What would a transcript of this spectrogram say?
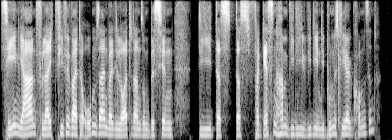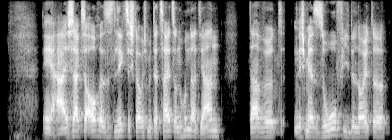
zehn Jahren vielleicht viel, viel weiter oben sein, weil die Leute dann so ein bisschen die das, das vergessen haben, wie die, wie die in die Bundesliga gekommen sind? Ja, ich sag's auch, es legt sich, glaube ich, mit der Zeit so in 100 Jahren, da wird nicht mehr so viele Leute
